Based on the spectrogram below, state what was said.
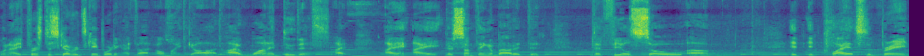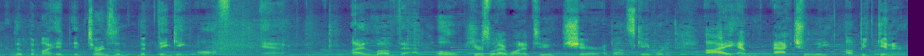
When I first discovered skateboarding, I thought, "Oh my God, I want to do this." I, I, I, there's something about it that that feels so um, it, it quiets the brain the, the mind it, it turns the, the thinking off. And i love that. Oh here's what i wanted to share about skateboarding. I am actually a beginner.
